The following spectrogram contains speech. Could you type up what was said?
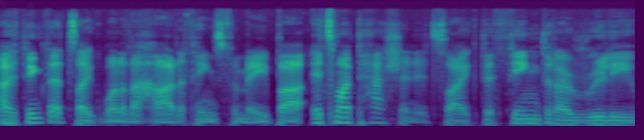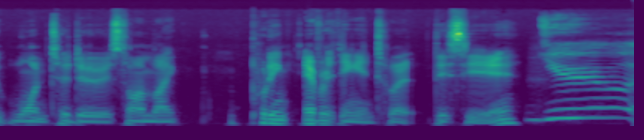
I think that's like one of the harder things for me, but it's my passion. It's like the thing that I really want to do. So I'm like putting everything into it this year. you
